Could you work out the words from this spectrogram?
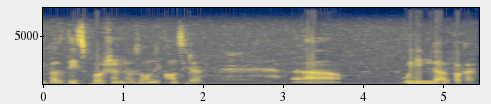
Because this portion is only considered uh, within the alpha cut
